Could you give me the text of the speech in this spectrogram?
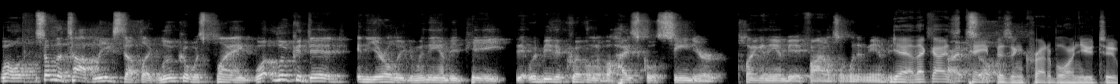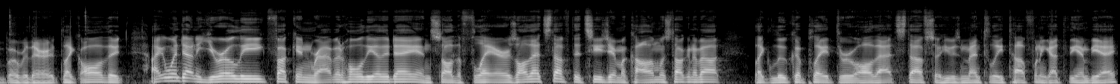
Well, some of the top league stuff, like Luka was playing, what Luka did in the EuroLeague and win the MVP, it would be the equivalent of a high school senior playing in the NBA Finals and winning the MVP. Yeah, that guy's right, tape so. is incredible on YouTube over there. Like all the, I went down a EuroLeague fucking rabbit hole the other day and saw the flares, all that stuff that CJ McCollum was talking about. Like Luka played through all that stuff, so he was mentally tough when he got to the NBA.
